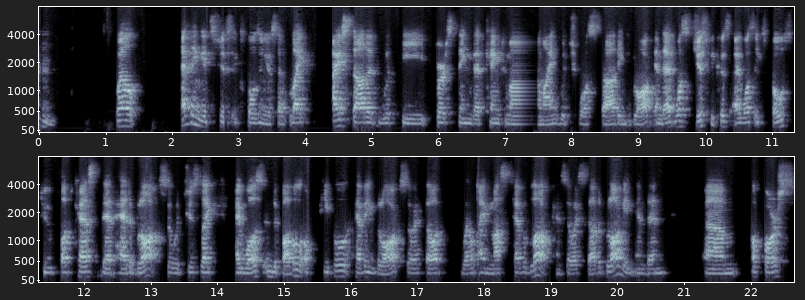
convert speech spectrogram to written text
Hmm. well i think it's just exposing yourself. Like i started with the first thing that came to my mind which was starting a blog and that was just because i was exposed to podcasts that had a blog. So it's just like i was in the bubble of people having blogs so i thought well i must have a blog. And so i started blogging and then um, of course,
